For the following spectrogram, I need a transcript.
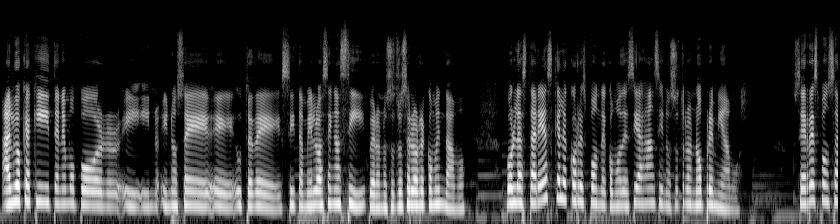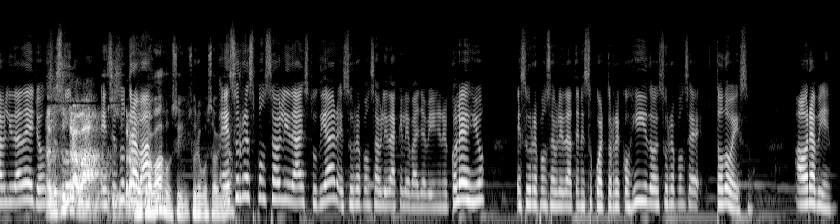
algo que aquí tenemos por, y, y no- y no sé, eh, ustedes si también lo hacen así, pero nosotros se lo recomendamos. Por las tareas que le corresponde, como decía Hansi, nosotros no premiamos. O sea, es responsabilidad de ellos. Ese es su trabajo, Ese ese es su Su trabajo. trabajo, sí, su responsabilidad. Es su responsabilidad estudiar, es su responsabilidad que le vaya bien en el colegio, es su responsabilidad tener su cuarto recogido, es su responsabilidad, todo eso. Ahora bien,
